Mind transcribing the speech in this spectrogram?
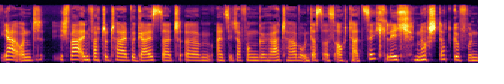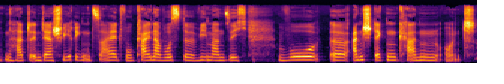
ja, und ich war einfach total begeistert, ähm, als ich davon gehört habe und dass das auch tatsächlich noch stattgefunden hat in der schwierigen Zeit, wo keiner wusste, wie man sich wo äh, anstecken kann. Und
